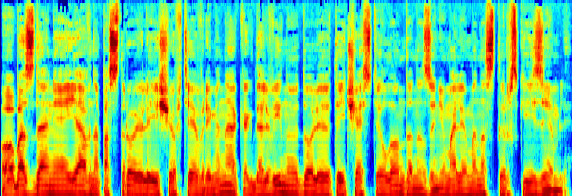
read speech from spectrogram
Оба здания явно построили еще в те времена, когда львиную долю этой части Лондона занимали монастырские земли.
